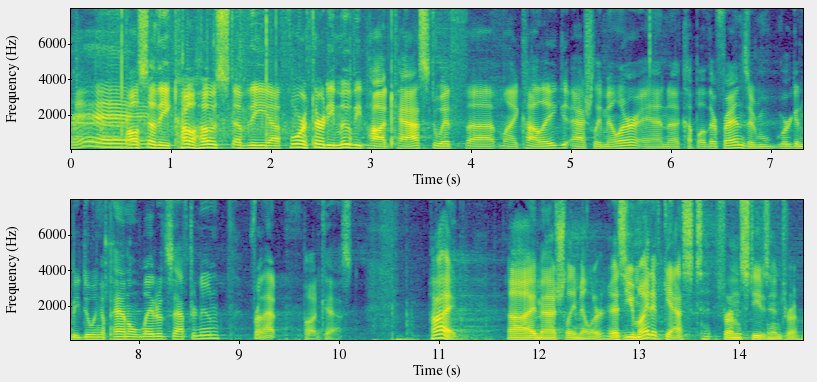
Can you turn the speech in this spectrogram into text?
Hey. Also, the co host of the uh, 430 Movie Podcast with uh, my colleague, Ashley Miller, and a couple other friends. And we're going to be doing a panel later this afternoon for that podcast. Hi, uh, I'm Ashley Miller. As you might have guessed from Steve's intro,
